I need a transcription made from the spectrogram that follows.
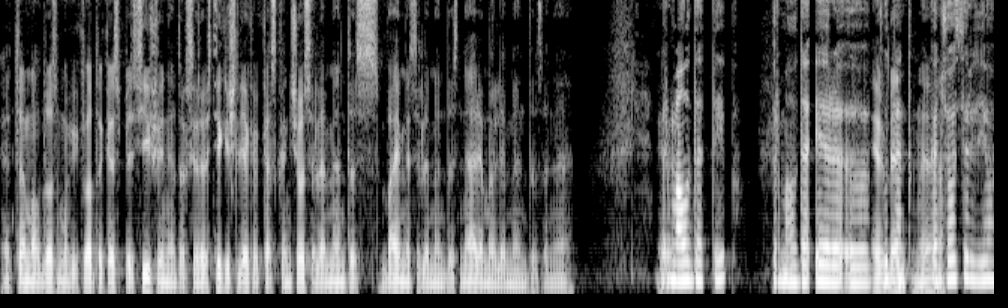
E, ta maldos mokykla tokia specifinė, toks yra vis tiek išlieka kas kančios elementas, baimės elementas, nerimo elementas, ne? Ir, ir malda taip, per maldą ir, e, ir būtent bent, ne. kančios ir jo,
